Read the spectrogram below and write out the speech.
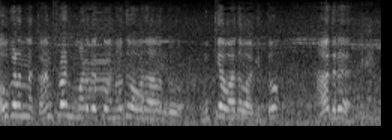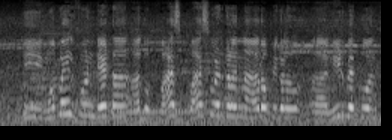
ಅವುಗಳನ್ನು ಕಾನ್ಫ್ರಂಟ್ ಮಾಡಬೇಕು ಅನ್ನೋದು ಅವರ ಒಂದು ಮುಖ್ಯವಾದವಾಗಿತ್ತು. ಆದರೆ ಈ ಮೊಬೈಲ್ ಫೋನ್ ಡೇಟಾ ಹಾಗೂ ಪಾಸ್, ಪಾಸ್ವರ್ಡ್ಗಳನ್ನು ಆರೋಪಿಗಳು ನೀಡಬೇಕು ಅಂತ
